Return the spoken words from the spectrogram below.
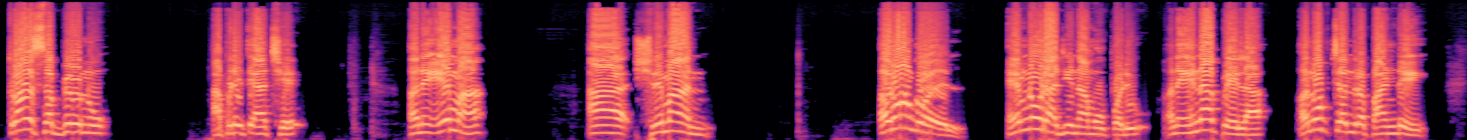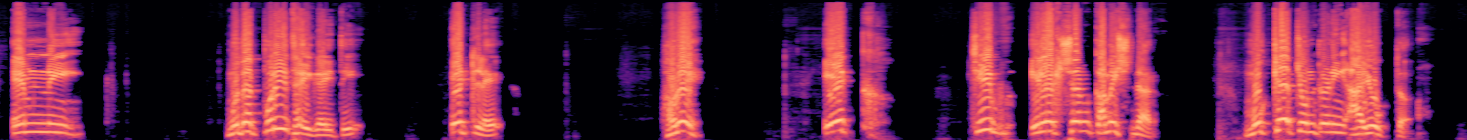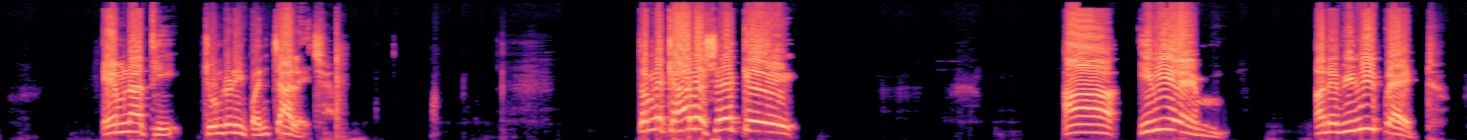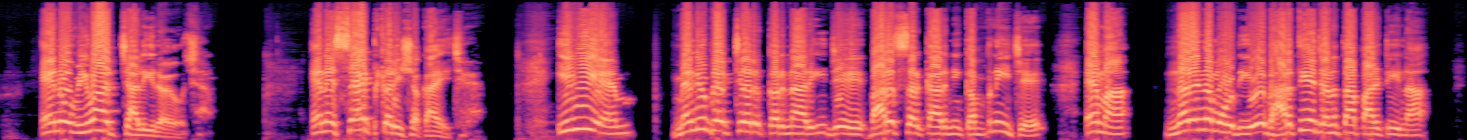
ત્રણ સભ્યોનું આપણે ત્યાં છે. અને એમાં આ શ્રીમાન અરુણ ગોયલ એમનું રાજીનામું પડ્યું અને એના પહેલા અનુપચંદ્ર પાંડે એમની મુદત પૂરી થઈ ગઈ હતી. એટલે હવે એક ચીફ ઇલેક્શન કમિશનર, મુખ્ય ચૂંટણી આયુક્ત. એમનાથી ચૂંટણી પંચ ચાલે છે. તમને ખ્યાલ હશે કે આ ઈવીએમ અને વીવીપેટ એનો વિવાદ ચાલી રહ્યો છે. એને સેટ કરી શકાય છે. ઈવીએમ મેન્યુફેક્ચર કરનારી જે ભારત સરકારની કંપની છે, એમાં નરેન્દ્ર મોદીએ ભારતીય જનતા પાર્ટીના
